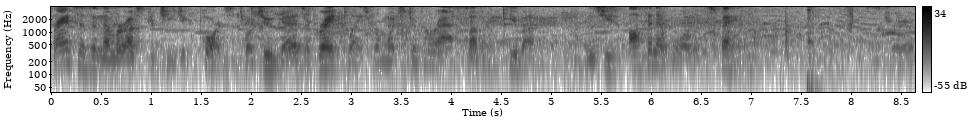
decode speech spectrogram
France has a number of strategic ports. Tortuga is a great place from which to harass southern Cuba, and she's often at war with Spain. It's true.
